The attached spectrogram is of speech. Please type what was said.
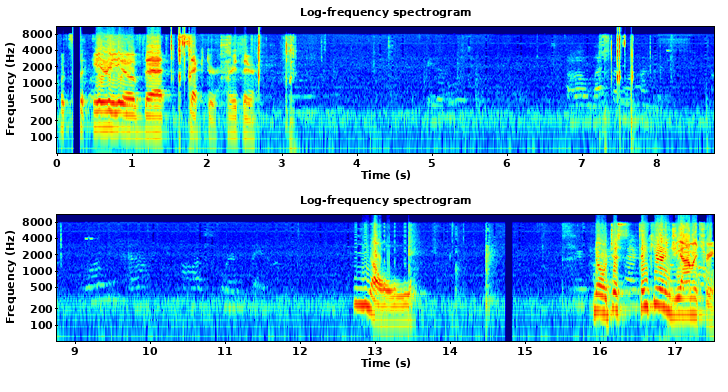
What's the area of that sector, right there? Uh, less than one hundred. No. No, just think you're in geometry.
